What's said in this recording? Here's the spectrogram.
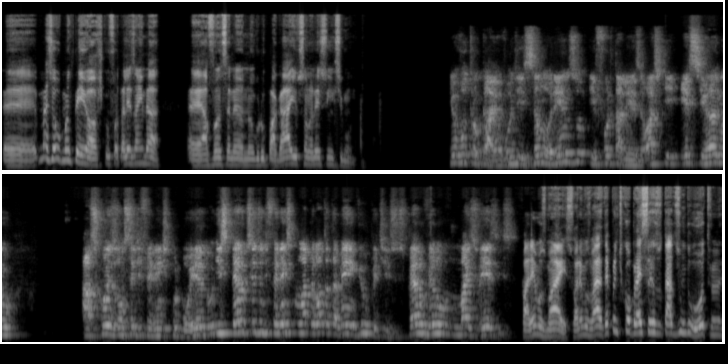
É, mas eu mantenho, eu acho que o Fortaleza ainda é, avança no, no, grupo H e o São Lourenço em segundo. Eu vou trocar, eu vou de São Lourenço e Fortaleza. Eu acho que esse ano as coisas vão ser diferentes por Boedo. Espero que sejam diferentes por La Pelota também, viu, Petício? Espero vê-lo mais vezes. Faremos mais, faremos mais, até para a gente cobrar esses resultados um do outro, né?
